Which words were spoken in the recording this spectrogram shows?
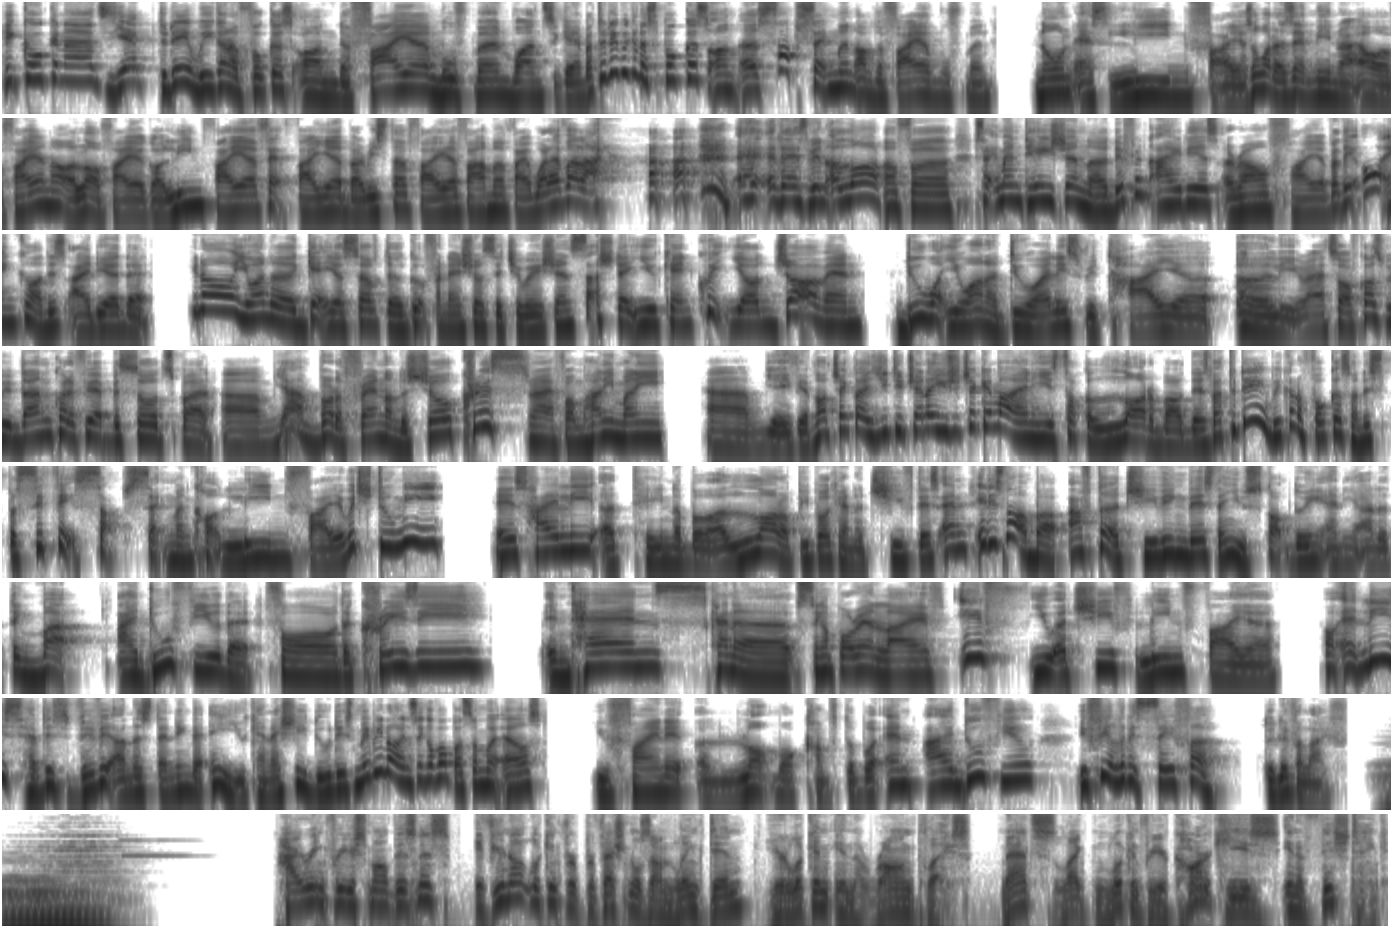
Hey coconuts, yep, today we're gonna focus on the fire movement once again. But today we're gonna focus on a sub-segment of the fire movement known as lean fire. So what does that mean, right? Oh, fire now, a lot of fire. Got lean fire, fat fire, barista fire, farmer fire, whatever lah. There's been a lot of uh, segmentation, uh, different ideas around fire, but they all anchor on this idea that you know you want to get yourself to a good financial situation such that you can quit your job and do what you want to do or at least retire early, right? So of course we've done quite a few episodes, but um, yeah, I brought a friend on the show, Chris, right, from Honey Money. Um, yeah, if you have not checked out his YouTube channel, you should check him out. And he's talked a lot about this. But today we're gonna focus on this specific sub-segment called Lean Fire, which to me is highly attainable. A lot of people can achieve this. And it is not about after achieving this, then you stop doing any other thing. But I do feel that for the crazy intense kind of Singaporean life, if you achieve lean fire, or at least have this vivid understanding that, hey, you can actually do this, maybe not in Singapore, but somewhere else, you find it a lot more comfortable. And I do feel you feel a little bit safer to live a life. Hiring for your small business? If you're not looking for professionals on LinkedIn, you're looking in the wrong place. That's like looking for your car keys in a fish tank.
